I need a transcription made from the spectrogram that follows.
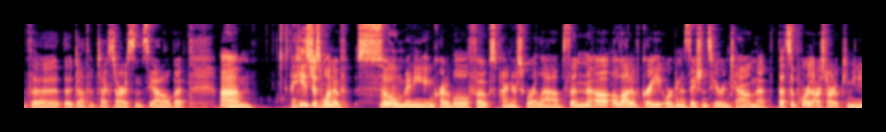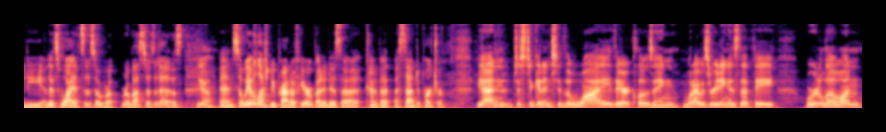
the the death of Techstars in Seattle. But um, he's just one of so mm-hmm. many incredible folks, Pioneer Square Labs, and a, a, lot of great organizations here in town that that support our startup community, and it's why it's as robust as it is. Yeah. And so we have a lot to be proud of here, but it is a kind of a, a sad departure. Yeah, and just to get into the why they are closing, what I was reading is that they were low on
